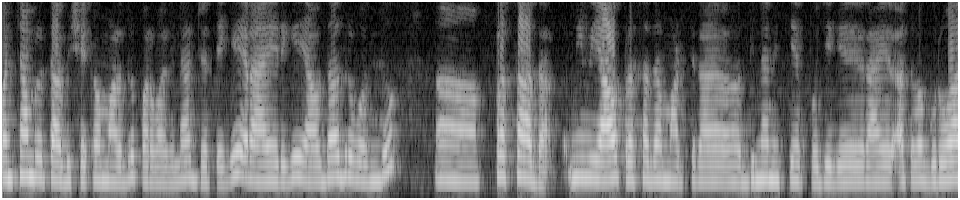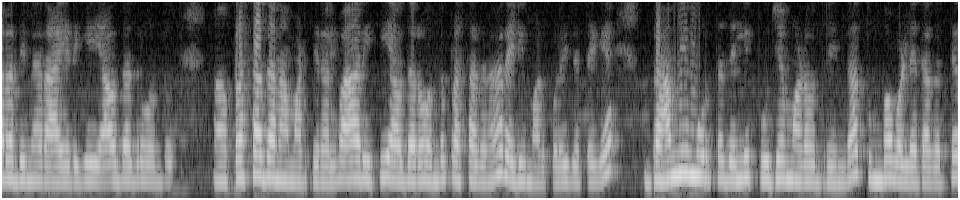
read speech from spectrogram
ಪಂಚಾಮೃತ ಅಭಿಷೇಕ ಮಾಡಿದ್ರೂ ಪರವಾಗಿಲ್ಲ. ಜೊತೆಗೆ ರಾಯರಿಗೆ ಯಾವುದಾದ್ರೂ ಒಂದು ಪ್ರಸಾದ. ನೀವು ಯಾವ ಪ್ರಸಾದ ಮಾಡ್ತೀರಾ? ದಿನನಿತ್ಯ ಪೂಜೆಗೆ ರಾಯ ಅಥವಾ ಗುರುವಾರ ದಿನ ರಾಯರಿಗೆ ಯಾವುದಾದ್ರೂ ಒಂದು ಪ್ರಸಾದನ ಮಾಡ್ತೀರಲ್ವಾ? ಆ ರೀತಿ ಯಾವ್ದಾದ್ರು ಒಂದು ಪ್ರಸಾದನ ರೆಡಿ ಮಾಡ್ಕೊಳ್ಳಿ. ಜೊತೆಗೆ ಬ್ರಾಹ್ಮಿ ಮುಹೂರ್ತದಲ್ಲಿ ಪೂಜೆ ಮಾಡೋದ್ರಿಂದ ತುಂಬ ಒಳ್ಳೆಯದಾಗುತ್ತೆ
